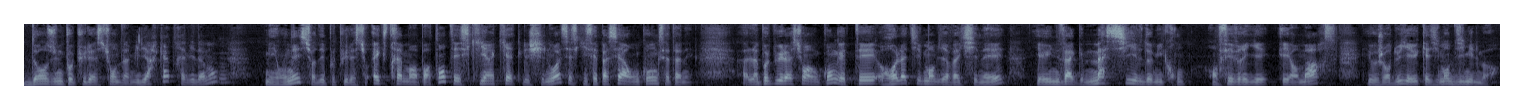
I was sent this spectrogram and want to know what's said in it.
Dans une population d'un milliard quatre, évidemment. Mm. Mais on est sur des populations extrêmement importantes. Et ce qui inquiète les Chinois, c'est ce qui s'est passé à Hong Kong cette année. La population à Hong Kong était relativement bien vaccinée. Il y a eu une vague massive de Micron en février et en mars. Et aujourd'hui, il y a eu quasiment 10 000 morts.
